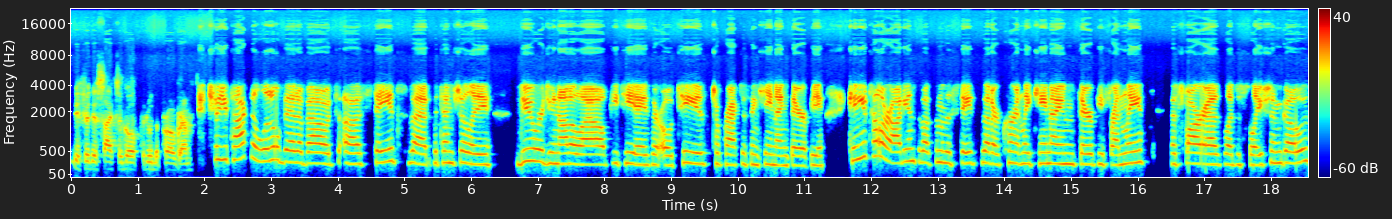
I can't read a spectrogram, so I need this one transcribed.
if you decide to go through the program. So you talked a little bit about uh, states that potentially do or do not allow PTAs or OTs to practice in canine therapy. Can you tell our audience about some of the states that are currently canine therapy friendly as far as legislation goes?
